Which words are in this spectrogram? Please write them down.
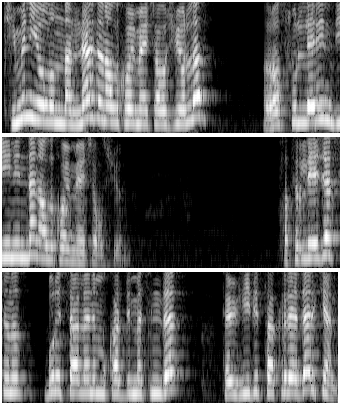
kimin yolundan, nereden alıkoymaya çalışıyorlar? Rasullerin dininden alıkoymaya çalışıyorlar. Hatırlayacaksınız bu Risale'nin mukaddimesinde tevhidi takrir ederken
